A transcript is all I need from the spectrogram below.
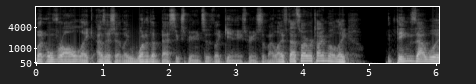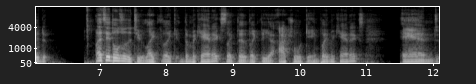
but overall like as i said like one of the best experiences like gaming experiences of my life that's why we're talking about like things that would i'd say those are the two like like the mechanics like the like the actual gameplay mechanics and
